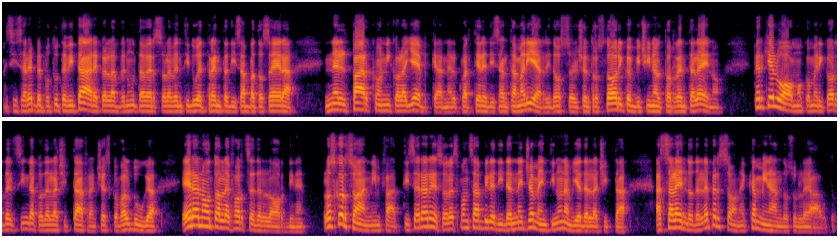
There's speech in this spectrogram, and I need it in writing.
si sarebbe potuta evitare, quella avvenuta verso le 22.30 di sabato sera nel parco Nikolajevka, nel quartiere di Santa Maria, a ridosso del centro storico e vicino al torrente Leno, perché l'uomo, come ricorda il sindaco della città Francesco Valduga, era noto alle forze dell'ordine. Lo scorso anno, infatti, si era reso responsabile di danneggiamenti in una via della città, assalendo delle persone e camminando sulle auto.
